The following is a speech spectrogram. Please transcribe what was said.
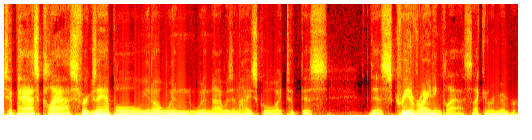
to pass class. For example, you know, when when I was in high school, I took this this creative writing class. I can remember.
